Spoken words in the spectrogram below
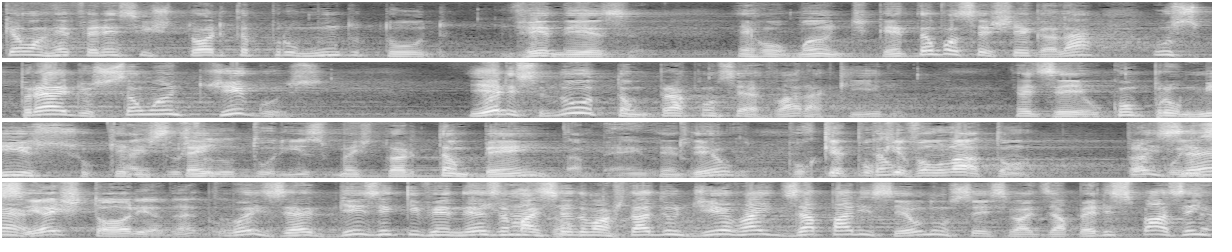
porque é uma referência histórica para o mundo todo. Veneza é romântica. Então você chega lá, os prédios são antigos e eles lutam para conservar aquilo. Quer dizer, o compromisso que a eles têm. do turismo. Uma história também. Também. Entendeu? Porque, então, porque vão lá, Tom? Para conhecer é. a história, né? Pois é, dizem que Veneza, mais cedo ou mais tarde, um dia vai desaparecer. Eu não sei se vai desaparecer. Eles fazem é.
